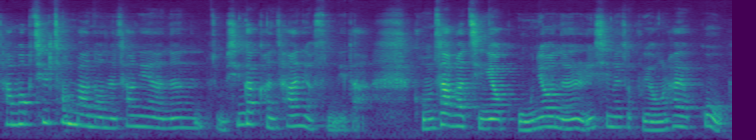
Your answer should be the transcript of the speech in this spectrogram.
3억 7천만 원을 상회하는 좀 심각한 사안이었습니다. 검사가 징역 5년을 1심에서 구형을 하였고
